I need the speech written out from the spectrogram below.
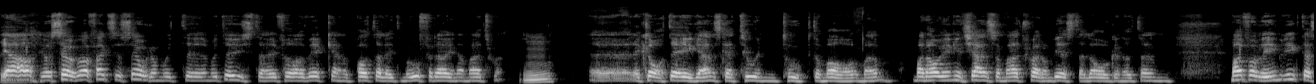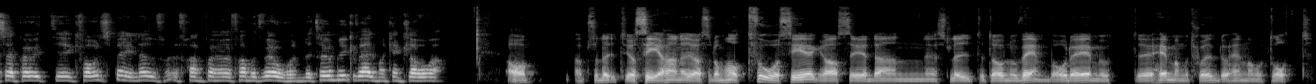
Ja, jag såg, var faktiskt såg dem mot, eh, mot Ystad i förra veckan och pratade lite med Uffe där innan matchen. Mm. Eh, det är klart det är ganska tunn trupp de har. Man, man har ju ingen chans att matcha de bästa lagen utan man får väl inrikta sig på ett eh, kvalspel nu fram, framåt våren. Det tror jag mycket väl man kan klara. Ja, absolut. Jag ser här nu alltså de har två segrar sedan slutet av november och det är mot, hemma mot Skövde och hemma mot Drott.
